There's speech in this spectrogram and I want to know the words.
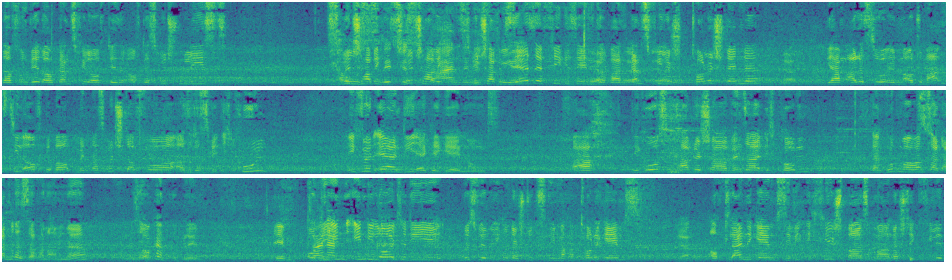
Davon wird auch ganz viel auf, den, auf der Switch released. Switch habe ich, Switch habe ich, Switch habe ich viel. sehr, sehr viel gesehen. Ja, da waren ja, ganz viele ja. tolle Stände. Ja. Die haben alles so im Automatenstil aufgebaut mit einer Switch davor. Also das ist wirklich cool. Ich würde eher in die Ecke gehen und ach, die großen Publisher, wenn sie halt nicht kommen, dann gucken wir uns halt andere Sachen an. Ne? Das ist auch kein Problem. Eben. Und die Indie-Leute, die müssen wir wirklich unterstützen, die machen tolle Games. Ja. Auch kleine Games, die wirklich viel Spaß machen, da steckt viele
